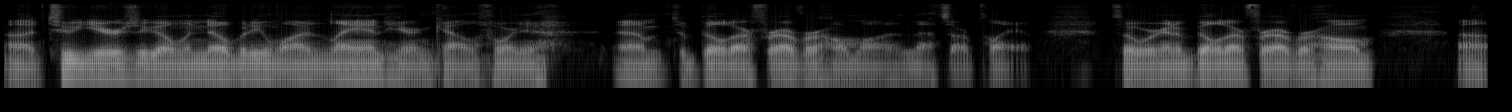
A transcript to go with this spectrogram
uh, two years ago when nobody wanted land here in California um, to build our forever home on, and that's our plan. So we're going to build our forever home, um,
